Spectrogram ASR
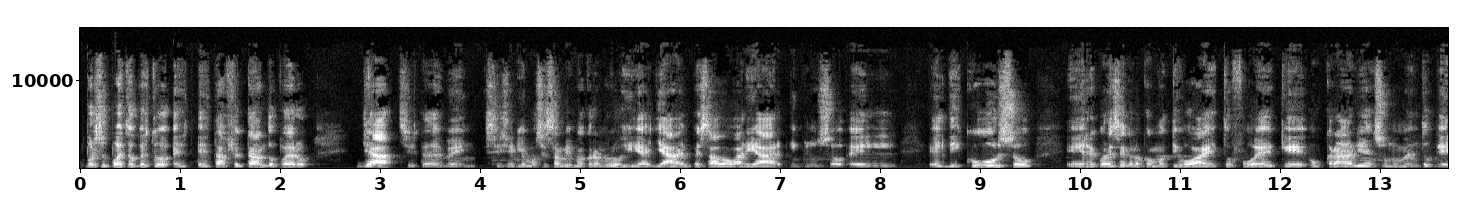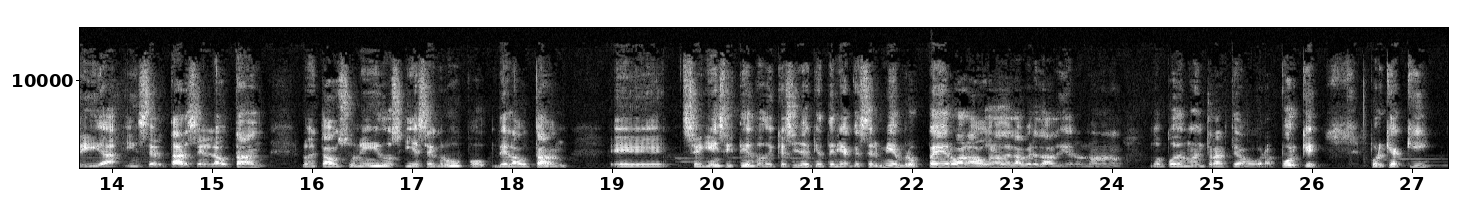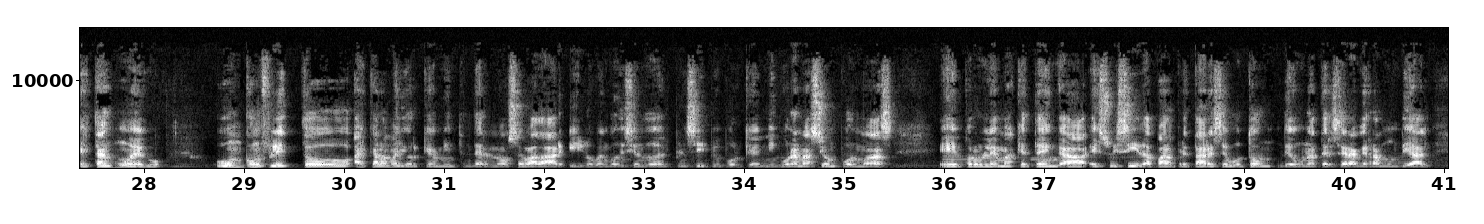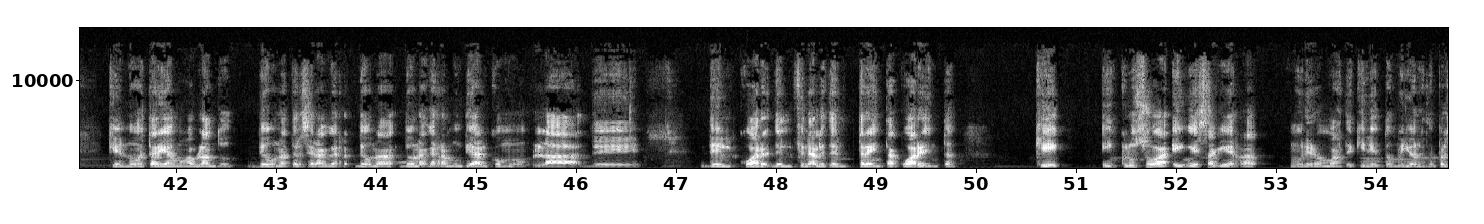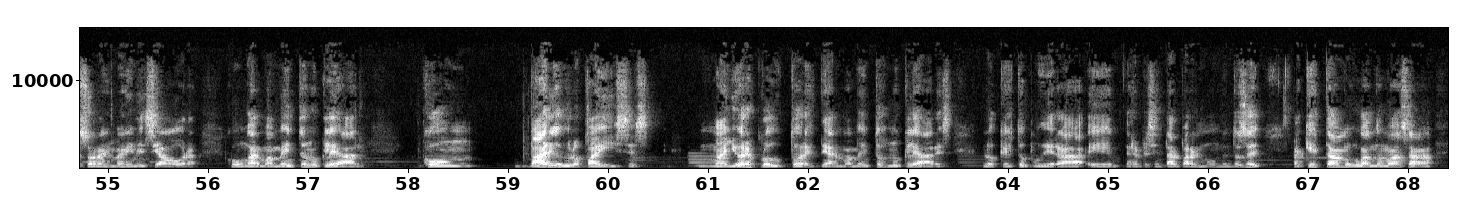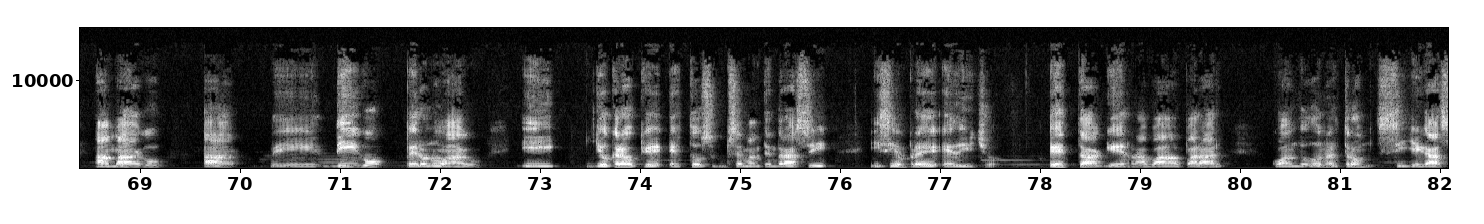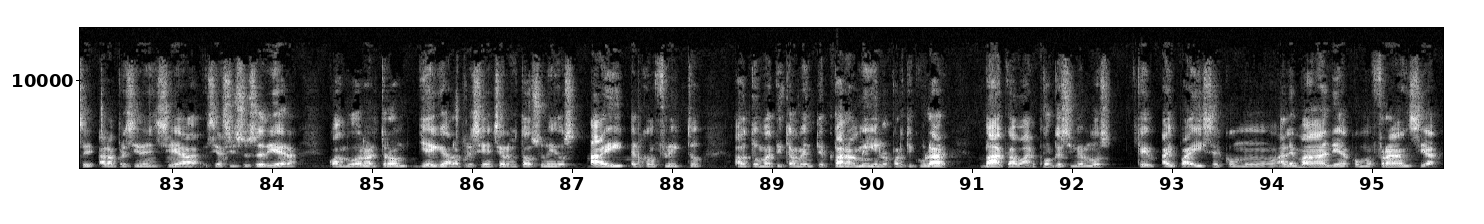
por supuesto que esto está afectando, pero ya, si ustedes ven, si seguimos esa misma cronología, ya ha empezado a variar incluso el, discurso. Eh, recuérdense que lo que motivó a esto fue que Ucrania en su momento quería insertarse en la OTAN, los Estados Unidos y ese grupo de la OTAN eh, seguía insistiendo de que sí, de que tenía que ser miembro, pero a la hora de la verdad dijeron, no, no, no, no podemos entrarte ahora. ¿Por qué? Porque aquí está en juego un conflicto a escala mayor que a mi entender no se va a dar y lo vengo diciendo desde el principio porque ninguna nación por más eh, problemas que tenga es suicida para apretar ese botón de una tercera guerra mundial que no estaríamos hablando de una tercera guerra de una de una guerra mundial como la de del, del finales del 30-40, que incluso en esa guerra murieron más de 500 millones de personas. Imagínense ahora con un armamento nuclear, con varios de los países mayores productores de armamentos nucleares, lo que esto pudiera eh, representar para el mundo. Entonces, aquí estamos jugando más a, a mago, a eh, digo, pero no hago. Y yo creo que esto se mantendrá así y siempre he dicho, esta guerra va a parar cuando Donald Trump, si llegase a la presidencia, si así sucediera, cuando Donald Trump llegue a la presidencia de los Estados Unidos, ahí el conflicto automáticamente, para mí en lo particular, va a acabar. Porque si vemos que hay países como Alemania, como Francia,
